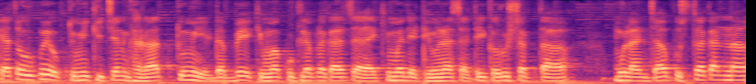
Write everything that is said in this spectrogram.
त्याचा उपयोग तुम्ही किचन घरात तुम्ही डबे किंवा कुठल्या प्रकारच्या रॅकीमध्ये ठेवण्यासाठी करू शकता. मुलांच्या पुस्तकांना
